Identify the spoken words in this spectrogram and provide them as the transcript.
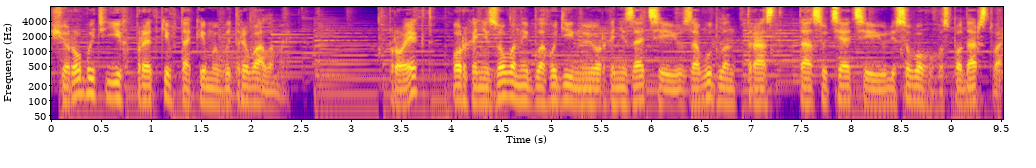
що робить їх предків такими витривалими. Проект, організований благодійною організацією Woodland Trust та Асоціацією лісового господарства,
